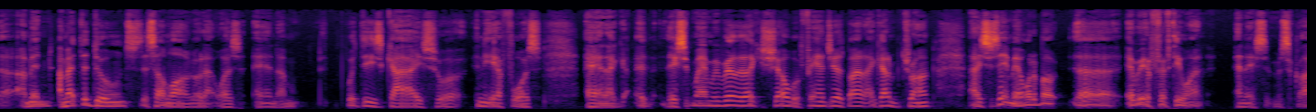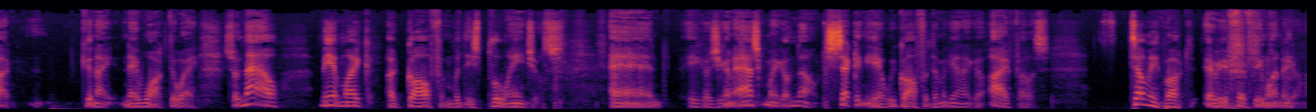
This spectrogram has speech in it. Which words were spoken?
uh, I'm in. I'm at the dunes. This how long ago that was, and I'm with these guys who are in the Air Force, and I, they said, "Man, we really like your show. We're fans of yours." But I got them drunk. And I said, "Hey, man, what about uh, Area 51?" And they said, "Mr. Clarke, good night." And they walked away. So now, me and Mike are golfing with these Blue Angels, and he goes, "You're going to ask them?" I go, "No." The second year, we golf with them again. I go, "All right, fellas, tell me about Area 51." They go,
